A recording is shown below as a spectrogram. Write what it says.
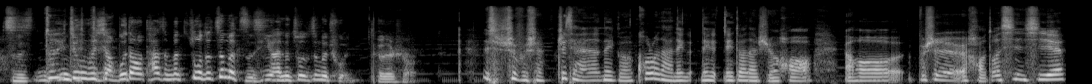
仔，对你就是想不到他怎么做的这么仔细，还能做的这么蠢，有的时候。是不是之前那个 corona 那个那个那段的时候，然后不是好多信息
